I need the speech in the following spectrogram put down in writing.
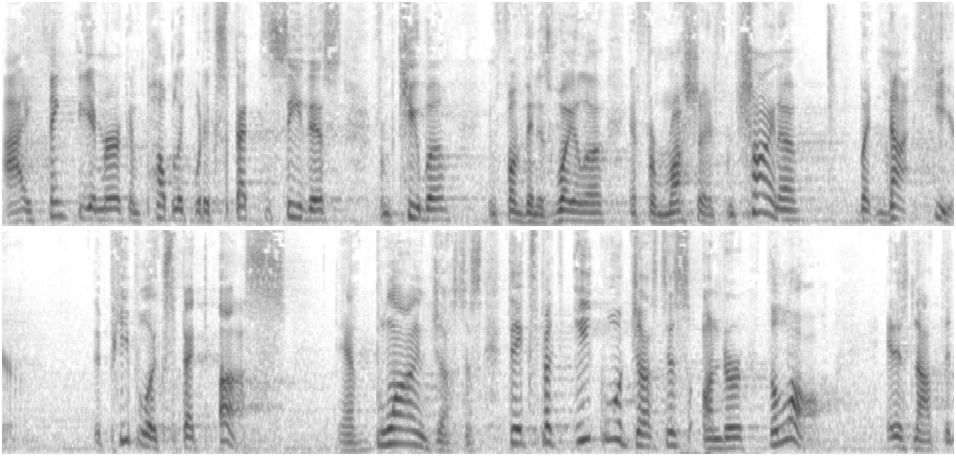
I think the American public would expect to see this from Cuba and from Venezuela and from Russia and from China, but not here. The people expect us to have blind justice. They expect equal justice under the law. It is not the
